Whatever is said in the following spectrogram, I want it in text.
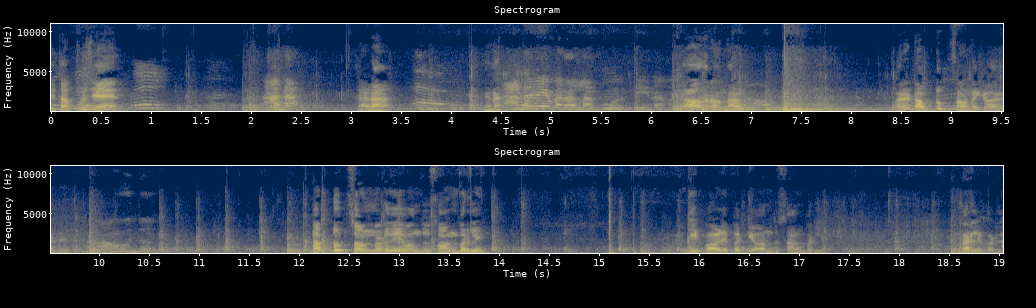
ಮುಗಿತಾ ಪೂಜೆ? ಹಾಡ? ಏನ? ಯಾವ್ದಾರ ಒಂದು ಹಾಡು? ಬರೀ ಡಬ್ ಡುಬ್ ಸೌಂಡ್ ಕೇಳಾಗತ್ತೈತಿ ಡಬ್ ಡುಬ್ ಸೌಂಡ್ ನಡುವೆ ಒಂದು ಸಾಂಗ್ ಬರಲಿ. ದೀಪಾವಳಿ ಬಗ್ಗೆ ಒಂದು ಸಾಂಗ್ ಬರಲಿ. ಬರಲಿ ಬರಲಿ.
